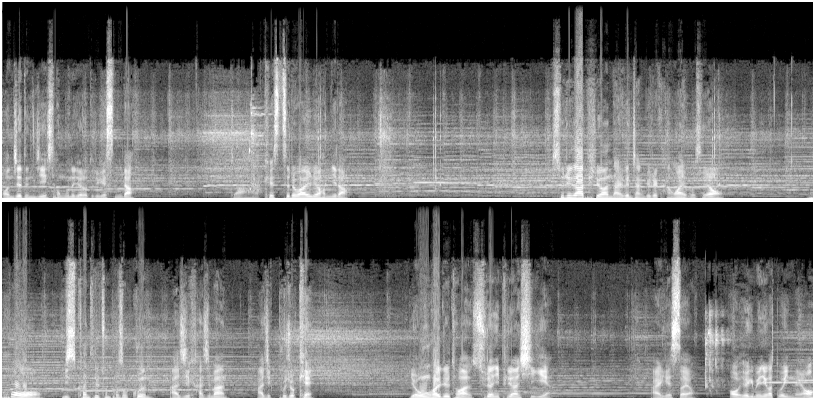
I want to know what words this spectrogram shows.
언제든지 성문을 열어드리겠습니다. 자, 퀘스트를 완료합니다. 수리가 필요한 낡은 장비를 강화해보세요. 호, 미숙한 틀 좀 벗었군. 아직 하지만 아직 부족해. 영웅 관리를 통한 수련이 필요한 시기야. 알겠어요. 어, 여기 메뉴가 또 있네요.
